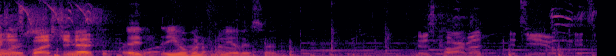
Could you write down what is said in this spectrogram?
doors. just questioned You it? have to Hey, break one. you open it from the other side. It was Karma. It's you. It's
